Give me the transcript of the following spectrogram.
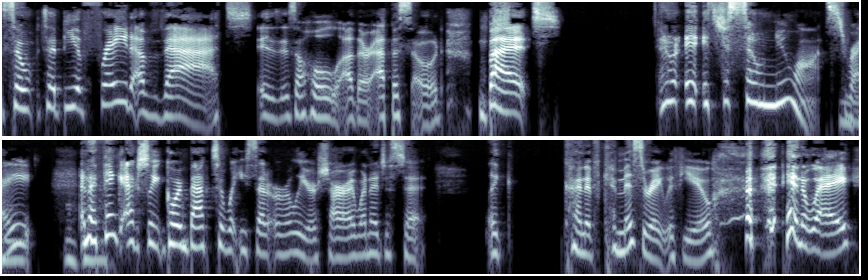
so to be afraid of that is is a whole other episode, but you know, it, it's just so nuanced, Mhm. right? And I think actually going back to what you said earlier, Char, I wanted just to like kind of commiserate with you in a way.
